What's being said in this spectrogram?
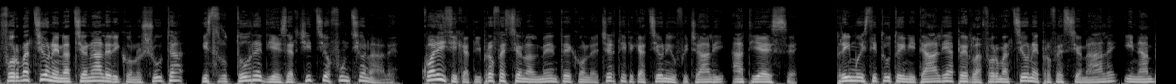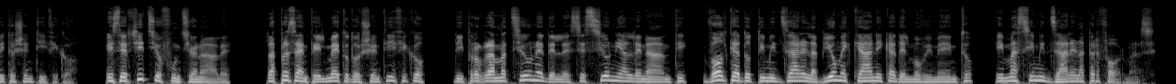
Formazione nazionale riconosciuta, istruttore di esercizio funzionale. Qualificati professionalmente con le certificazioni ufficiali ATS, primo istituto in Italia per la formazione professionale in ambito scientifico. Esercizio funzionale rappresenta il metodo scientifico di programmazione delle sessioni allenanti volte ad ottimizzare la biomeccanica del movimento e massimizzare la performance.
